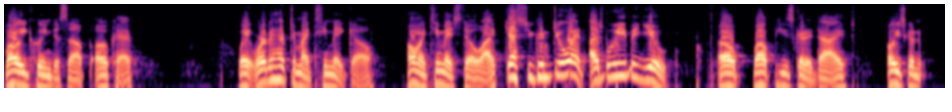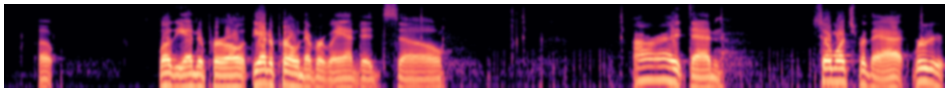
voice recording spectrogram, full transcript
Well, he cleaned us up. Okay. Wait, where the heck did my teammate go? Oh, my teammate's still alive. Yes, you can do it. I believe in you. Oh, well, he's gonna die. Oh, he's gonna... Oh. Well, the Ender Pearl... The Ender Pearl never landed, so... Alright, then. So much for that. We're,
